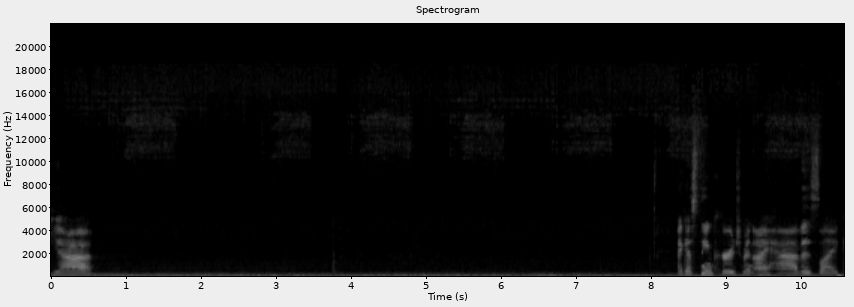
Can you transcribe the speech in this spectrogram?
Yeah. I guess the encouragement I have is like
